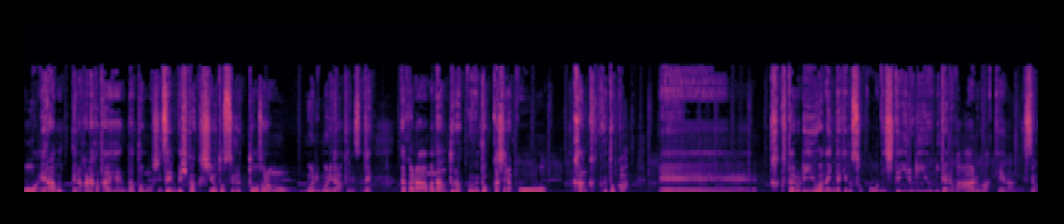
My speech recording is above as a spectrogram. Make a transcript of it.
を選ぶってなかなか大変だと思うし、全部比較しようとすると、それはもう無理、無理なわけですよね。だから、まあ、なんとなくどっかしらこう、感覚とか、えー、確たる理由はないんだけど、そこにしている理由みたいのがあるわけなんですよ。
